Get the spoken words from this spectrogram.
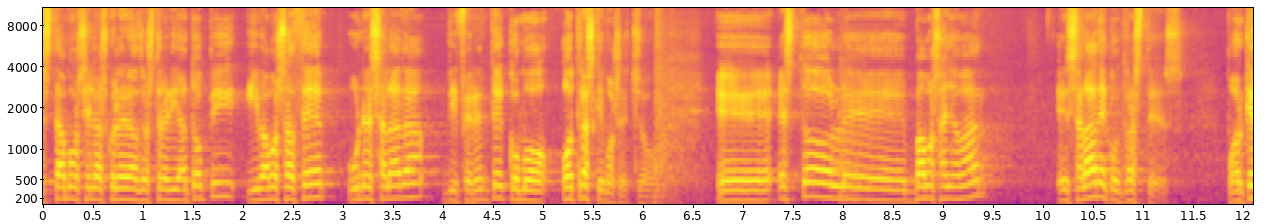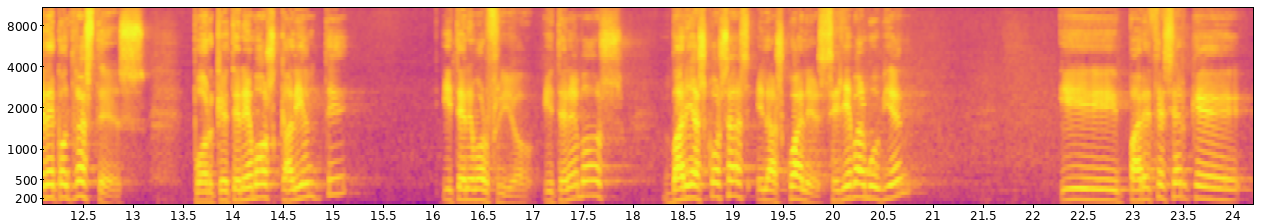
Estamos en la Escuela de Hostelería Topi y vamos a hacer una ensalada diferente como otras que hemos hecho. Eh, esto le vamos a llamar ensalada de contrastes. ¿Por qué de contrastes? Porque tenemos caliente y tenemos frío. Y tenemos varias cosas en las cuales se llevan muy bien y parece ser que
